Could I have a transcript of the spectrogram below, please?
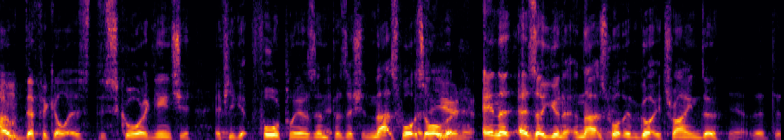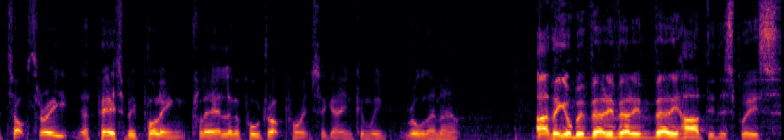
how mm. difficult it is to score against you if you get four players in position. That's what it's all about. In a, as a unit, and that's yeah. what they've got to try and do. Yeah, the, the top three appear to be pulling clear. Liverpool drop points again. Can we rule them out? I think it'll be very, very, very hard to displace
